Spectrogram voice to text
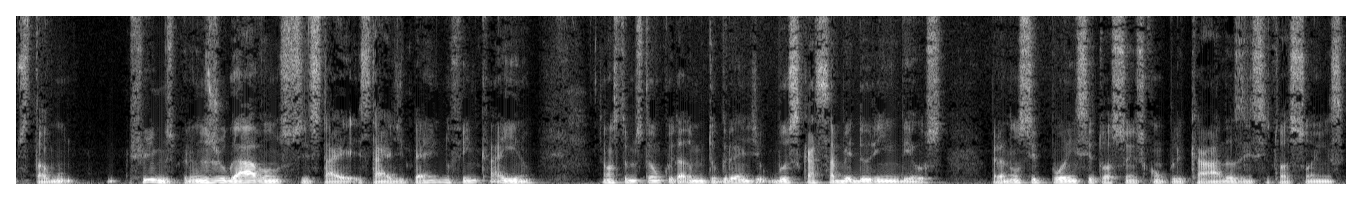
estavam firmes, pelo menos julgavam-se estar, estar de pé e no fim caíram. Nós temos que ter um cuidado muito grande, buscar sabedoria em Deus para não se pôr em situações complicadas, em situações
